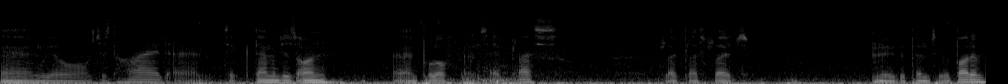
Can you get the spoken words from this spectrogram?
And we'll just hide and take damages on and pull off and say plus. Float plus float. Move the pin to the bottom.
